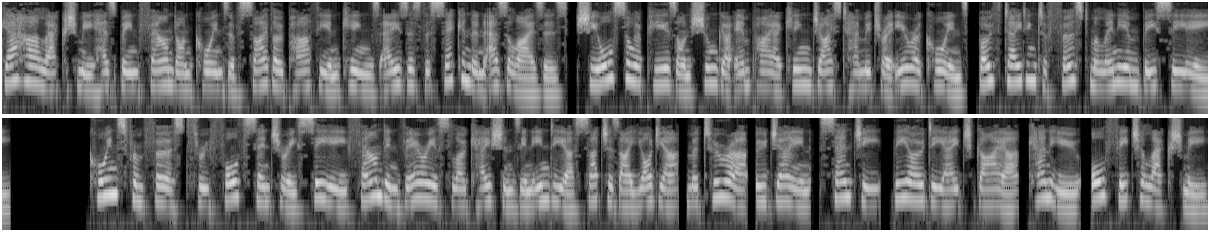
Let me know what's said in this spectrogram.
Gaja Lakshmi has been found on coins of Scytho-Parthian kings Azas II and Azalizas. She also appears on Shunga Empire King Jayasthamitra era coins, both dating to 1st millennium BCE. Coins from 1st through 4th century CE found in various locations in India such as Ayodhya, Mathura, Ujjain, Sanchi, Bodh Gaya, Kanayu, all feature Lakshmi.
